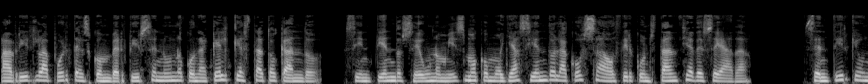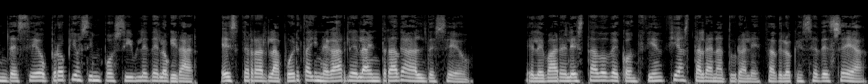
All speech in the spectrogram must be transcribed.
Abrir la puerta es convertirse en uno con aquel que está tocando, sintiéndose uno mismo como ya siendo la cosa o circunstancia deseada. Sentir que un deseo propio es imposible de lograr, es cerrar la puerta y negarle la entrada al deseo. Elevar el estado de conciencia hasta la naturaleza de lo que se desea,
